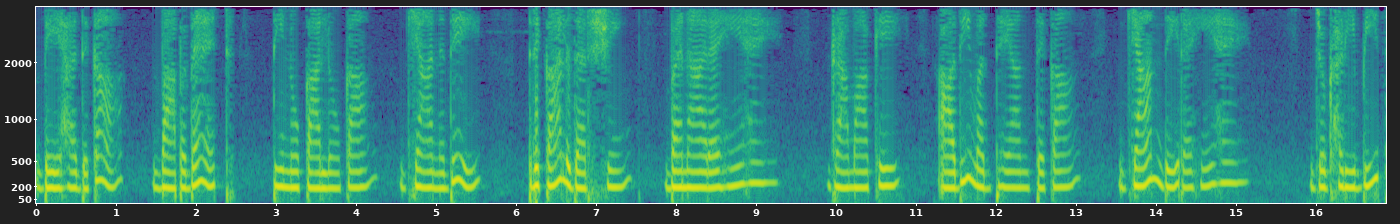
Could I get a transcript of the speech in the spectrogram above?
बेहद का बाप बैठ तीनों कालों का ज्ञान दे त्रिकालदर्शी बना रहे हैं। ड्रामा के आदि मध्य अंत का ज्ञान दे रहे हैं। जो घड़ी बीत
